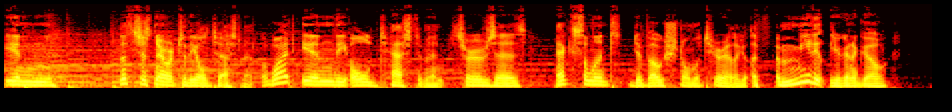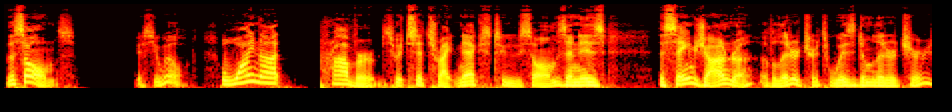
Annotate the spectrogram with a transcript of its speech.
in let's just narrow it to the Old Testament. What in the Old Testament serves as excellent devotional material? Immediately you're going to go the Psalms. Yes, you will. Why not Proverbs, which sits right next to Psalms and is the same genre of literature? It's wisdom literature.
